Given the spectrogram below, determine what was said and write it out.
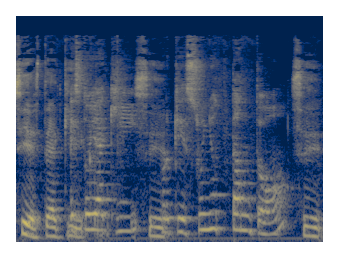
Sí, esté aquí. estoy aquí Sí. porque sueño tanto Sí.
